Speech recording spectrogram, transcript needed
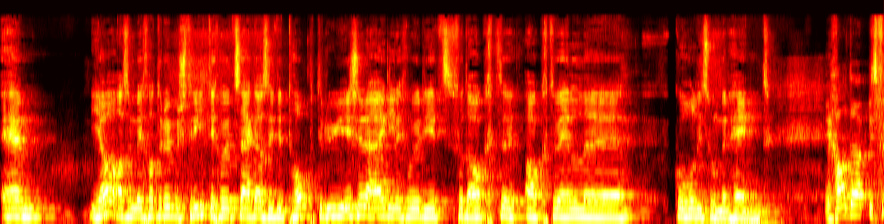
Ähm, ja, also man kann darüber streiten. Ich würde sagen, also in der Top 3 ist er eigentlich, würde ich jetzt von den aktuellen Goalies, die wir haben. Ich habe da etwas,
